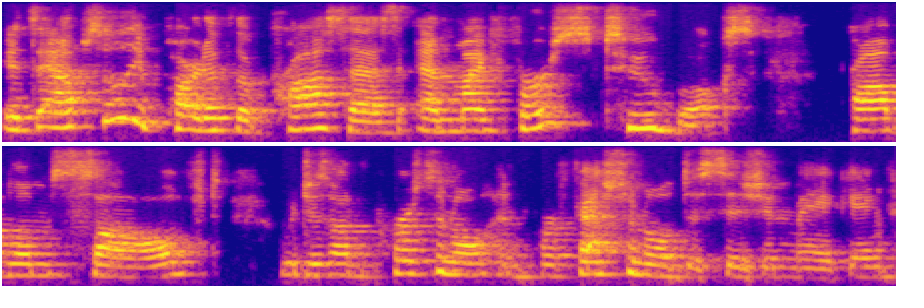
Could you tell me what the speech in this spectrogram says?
It's absolutely part of the process. And my first two books, Problem Solved, which is on personal and professional decision making,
